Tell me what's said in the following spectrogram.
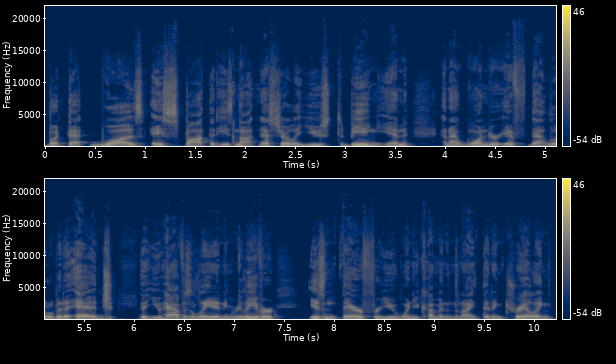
But that was a spot that he's not necessarily used to being in. And I wonder if that little bit of edge that you have as a late inning reliever isn't there for you when you come in in the ninth inning trailing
